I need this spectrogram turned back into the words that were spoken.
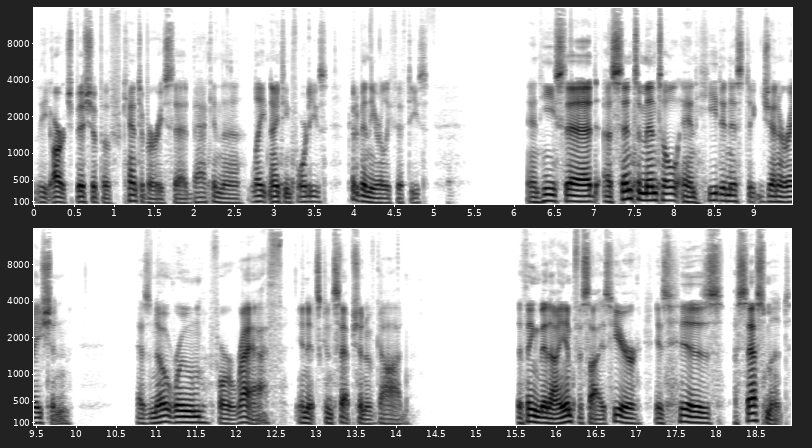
the Archbishop of Canterbury, said back in the late 1940s, could have been the early 50s. And he said, A sentimental and hedonistic generation has no room for wrath in its conception of God. The thing that I emphasize here is his assessment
